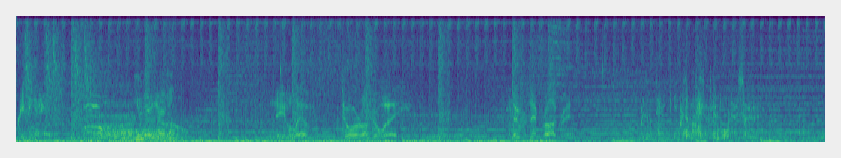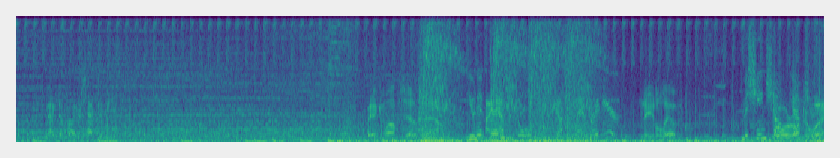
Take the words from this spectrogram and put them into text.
Creeping ahead. Unit Laying ready. low. Need a lift. Tour underway. Maneuvers in progress. Prism tank in Prism tank in order, sir. Magnifiers activated. Pick 'em up, set 'em down. Unit I have the ready. tools. Got right here. Need a lift. Machine shop Tour captured. underway.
